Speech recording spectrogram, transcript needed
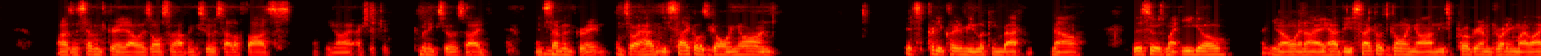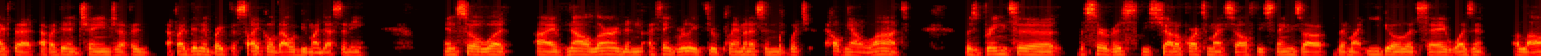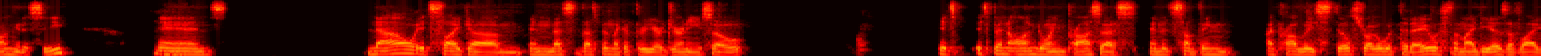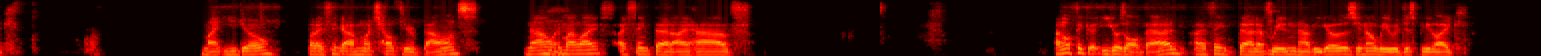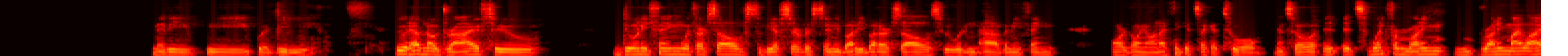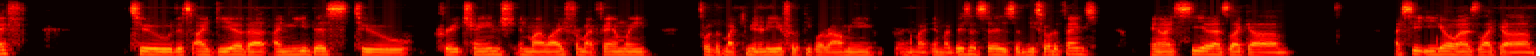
when I was in seventh grade, I was also having suicidal thoughts. You know, I actually committing suicide in seventh grade, and so I had these cycles going on. It's pretty clear to me looking back now. This was my ego, you know, and I had these cycles going on, these programs running my life that if I didn't change, if I, if I didn't break the cycle, that would be my destiny. And so what I've now learned, and I think really through plant medicine, which helped me out a lot, was bring to the service these shadow parts of myself, these things uh, that my ego, let's say, wasn't allowing me to see. mm, And now it's like, um, and that's that's been like a three year journey. So it's it's been an ongoing process, and it's something I probably still struggle with today with some ideas of like my ego. But I think I have much healthier balance now in Mhm. my life. I think that I have. I don't think that ego's all bad. I think that if we didn't have egos, you know, we would just be like, maybe we would be, we would have no drive to do anything with ourselves to be of service to anybody but ourselves. We wouldn't have anything more going on. I think it's like a tool, and so it, it's went from running running my life to this idea that I need this to create change in my life for my family, for the, my community, for the people around me, in my in my businesses, and these sort of things. And I see it as like a, I see ego as like a,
